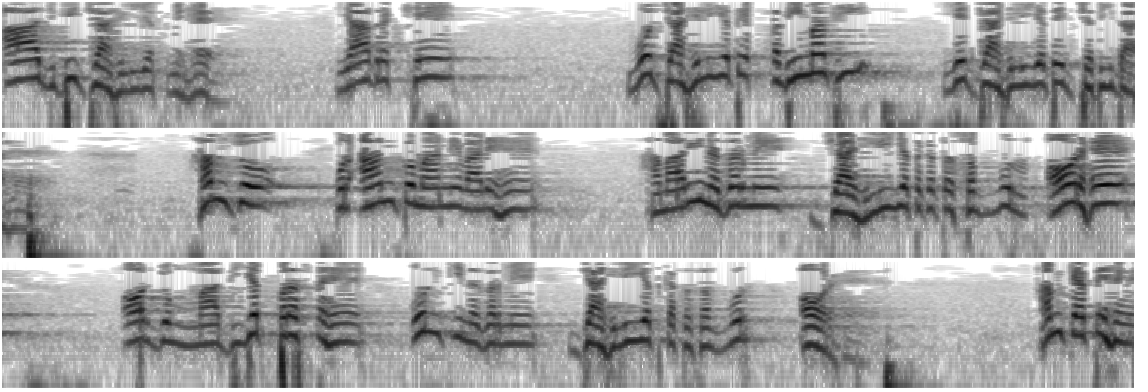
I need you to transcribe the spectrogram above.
آج بھی جاہلیت میں ہے۔ یاد رکھیں وہ جاہلیت قدیمہ تھی، یہ جاہلیت جدیدہ ہے۔ ہم جو قرآن کو ماننے والے ہیں، ہماری نظر میں جاہلیت کا تصور اور ہے اور جو مادیت پرست ہیں، ان کی نظر میں جاہلیت کا تصور اور ہے۔ ہم کہتے ہیں،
